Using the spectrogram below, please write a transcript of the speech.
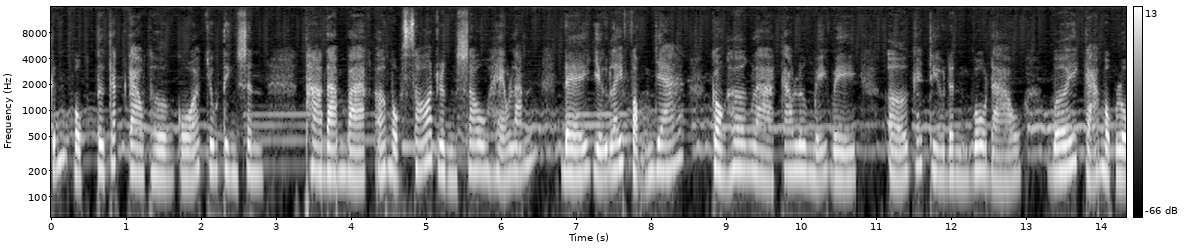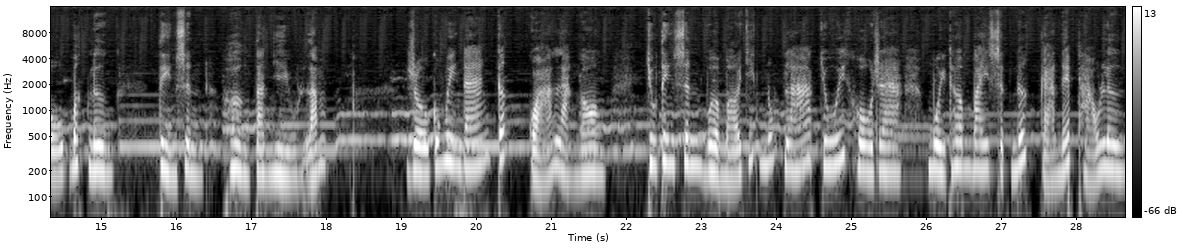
kính phục tư cách cao thượng của chu tiên sinh, thà đàm bạc ở một xó rừng sâu hẻo lánh để giữ lấy phẩm giá, còn hơn là cao lương mỹ vị ở cái triều đình vô đạo với cả một lũ bất lương, tiên sinh hơn ta nhiều lắm. Rượu của Nguyên Đáng cất quả là ngon. Chu tiên sinh vừa mở chiếc nút lá chuối khô ra, mùi thơm bay sực nức cả nếp thảo lư.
